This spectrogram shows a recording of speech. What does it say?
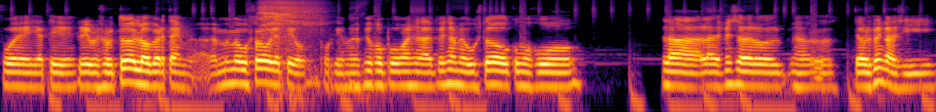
fue, ya te digo, increíble. Sobre todo el overtime. A mí me gustó, ya te digo, porque me fijo un poco más en la defensa, me gustó cómo jugó la, defensa de los, de los Bengals y,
